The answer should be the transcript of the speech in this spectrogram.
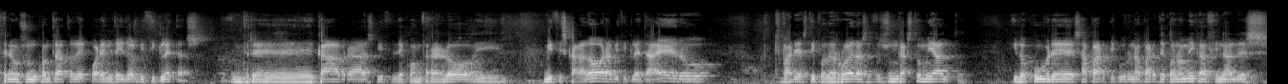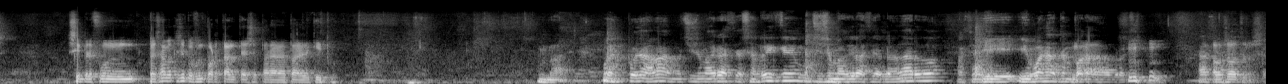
tenemos un contrato de 42 bicicletas, entre cabras, bici de contrarreloj y bici escaladora, bicicleta aero, varios tipos de ruedas. Es un gasto muy alto y lo cubre esa parte y cubre una parte económica. Al final es siempre fue un, pensamos que siempre fue importante eso para, para el equipo. Vale. Bueno, pues nada más. Muchísimas gracias, Enrique. Muchísimas gracias, Leonardo. Gracias. Y, y buena temporada por aquí. A vosotros.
